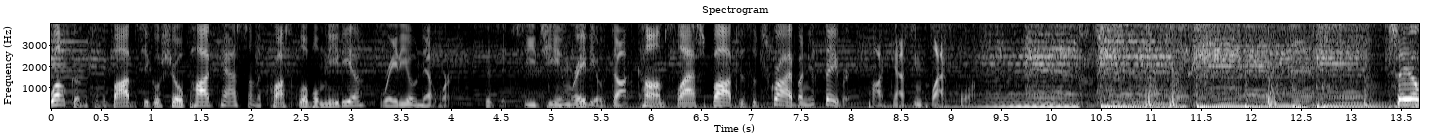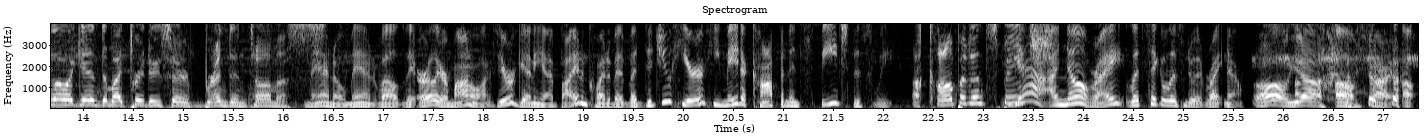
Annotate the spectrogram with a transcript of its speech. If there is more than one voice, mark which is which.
Speaker 1: Welcome to the Bob Siegel Show podcast on the Cross Global Media Radio Network. Visit cgmradio.com slash Bob to subscribe on your favorite podcasting platform.
Speaker 2: Say hello again to my producer, Brendan Thomas.
Speaker 3: Man, oh man. Well, the earlier monologues, you were getting at Biden quite a bit, but did you hear he made a competent speech this week?
Speaker 2: A competent speech?
Speaker 3: Yeah, I know, right? Let's take a listen to it right now.
Speaker 2: Oh, yeah.
Speaker 3: Oh, oh sorry. Oh,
